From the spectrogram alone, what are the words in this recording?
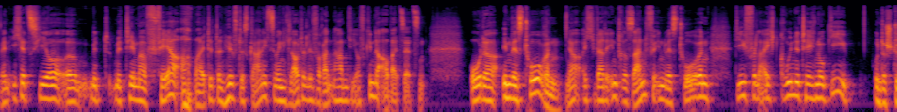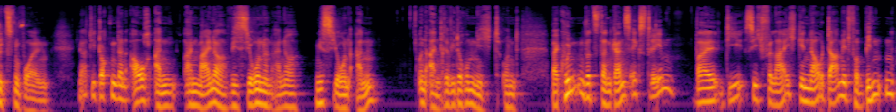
Wenn ich jetzt hier äh, mit, mit Thema Fair arbeite, dann hilft es gar nichts, wenn ich lauter Lieferanten habe, die auf Kinderarbeit setzen. Oder Investoren. Ja, ich werde interessant für Investoren, die vielleicht grüne Technologie unterstützen wollen. Ja, die docken dann auch an, an meiner Vision und einer Mission an und andere wiederum nicht. Und bei Kunden wird's dann ganz extrem, weil die sich vielleicht genau damit verbinden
